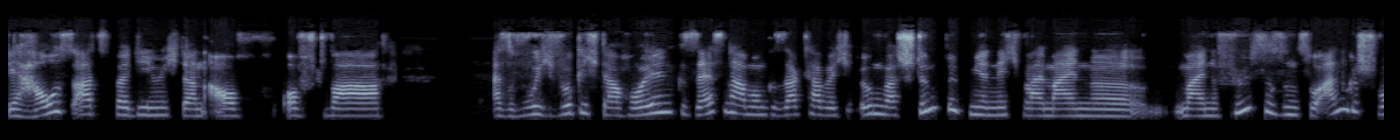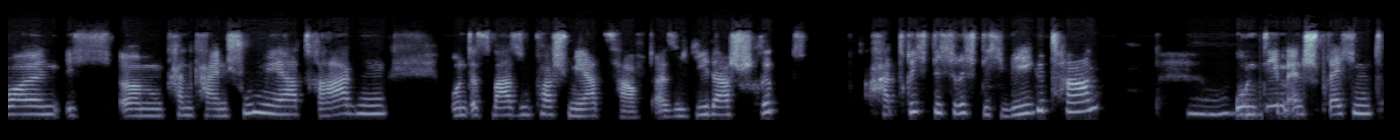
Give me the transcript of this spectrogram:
der Hausarzt, bei dem ich dann auch oft war, also wo ich wirklich da heulend gesessen habe und gesagt habe, ich, irgendwas stimmt mit mir nicht, weil meine, meine Füße sind so angeschwollen, ich ähm, kann keinen Schuh mehr tragen und es war super schmerzhaft. Also jeder Schritt hat richtig, richtig wehgetan. Mhm. Und dementsprechend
